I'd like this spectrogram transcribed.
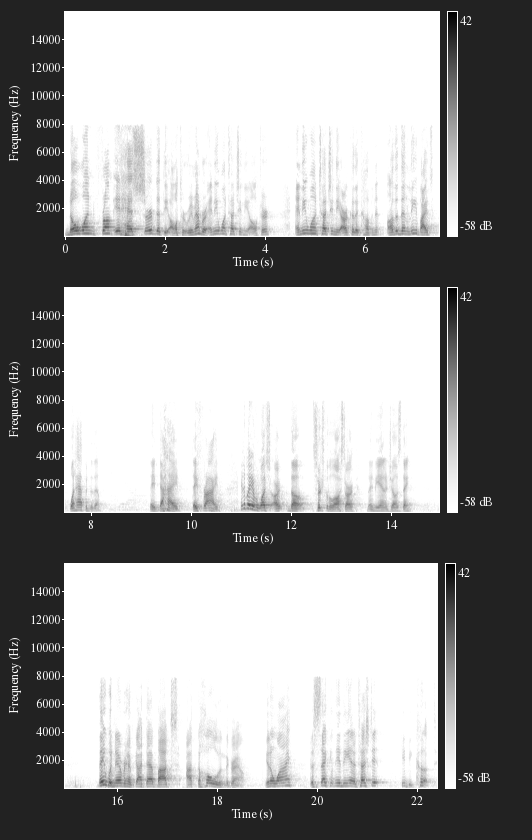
No one from it has served at the altar. Remember, anyone touching the altar, anyone touching the Ark of the Covenant, other than Levites, what happened to them? They died. They fried. Anybody ever watched the Search for the Lost Ark, the Indiana Jones thing? They would never have got that box out the hole in the ground. You know why? The second Indiana touched it, he'd be cooked.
